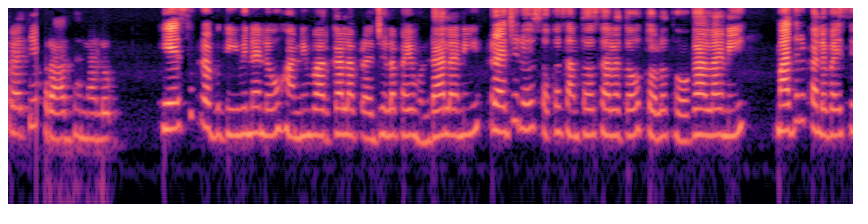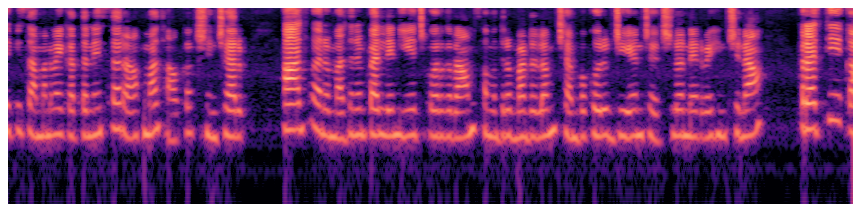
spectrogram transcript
ప్రతి ప్రార్థనలు. యేసు ప్రభు దీవెనలు అన్ని వర్గాల ప్రజలపై ఉండాలని ప్రజలు సుఖ సంతోషాలతో తొలతోగాలని మదనపల్లి వైసీపీ సమన్వయకర్త నిస్సర్ అహ్మద్ ఆకర్షించారు ఆదివారం మదనపల్లి నియోజకవర్గ రామ్ సముద్ర మండలం చెంపకూరు జిఎన్ చర్చిలో నిర్వహించిన ప్రత్యేక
